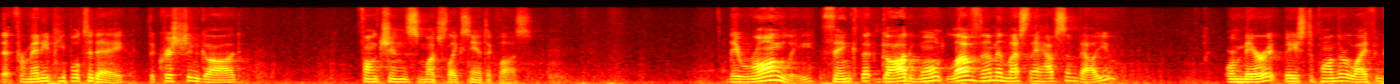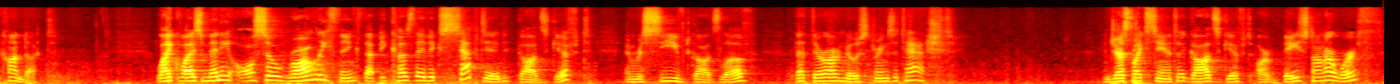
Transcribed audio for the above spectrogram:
that for many people today, the Christian God functions much like Santa Claus. They wrongly think that God won't love them unless they have some value. or merit based upon their life and conduct. Likewise, many also wrongly think that because they've accepted God's gift and received God's love, that there are no strings attached. And just like Santa, God's gifts are based on our worth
